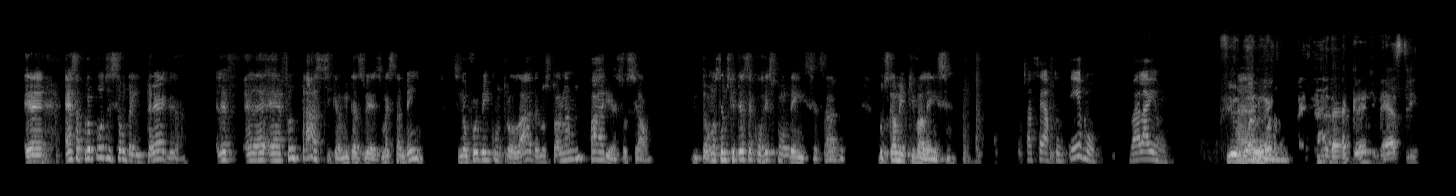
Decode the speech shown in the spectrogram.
É, essa proposição da entrega ela é, ela é, fantástica muitas vezes, mas também se não for bem controlada, nos torna um párea social. Então, nós temos que ter essa correspondência, sabe? Buscar uma equivalência. Tá certo. Irmo? Vai lá, Irmo. Fio, boa ah, noite. Mais nada, grande mestre.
